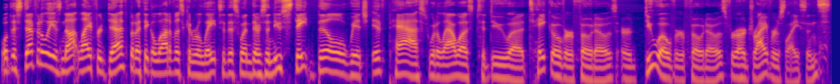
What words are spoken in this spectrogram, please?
Well, this definitely is not life or death, but I think a lot of us can relate to this one. There's a new state bill which, if passed, would allow us to do uh, takeover photos or do over photos for our driver's license.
